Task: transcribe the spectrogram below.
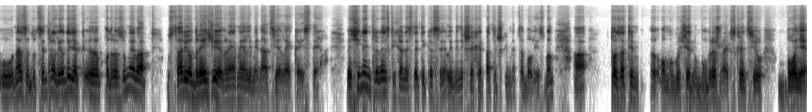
u nazad u centralni odeljak e, podrazumeva, u stvari određuje vreme eliminacije leka iz tela. Većina intravenskih anestetika se eliminiše hepatičkim metabolizmom, a to zatim e, omogućuje jednu bubrežnu ekskreciju bolje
